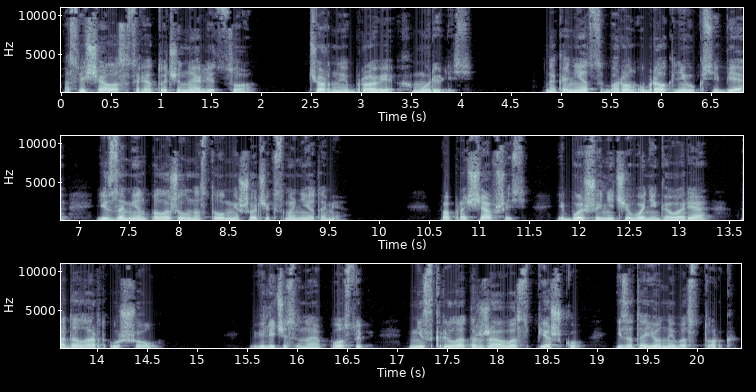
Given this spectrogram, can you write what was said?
освещало сосредоточенное лицо. Черные брови хмурились. Наконец барон убрал книгу к себе и взамен положил на стол мешочек с монетами. Попрощавшись и больше ничего не говоря, Адалард ушел. Величественная поступь не скрыла от ржавого спешку и затаенный восторг.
